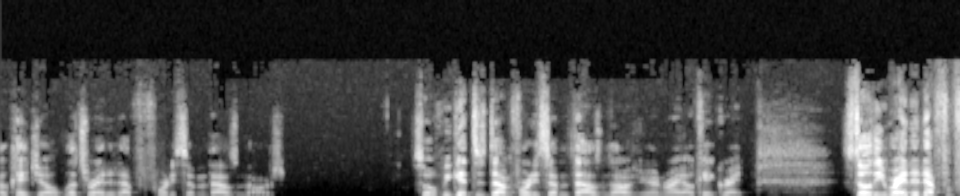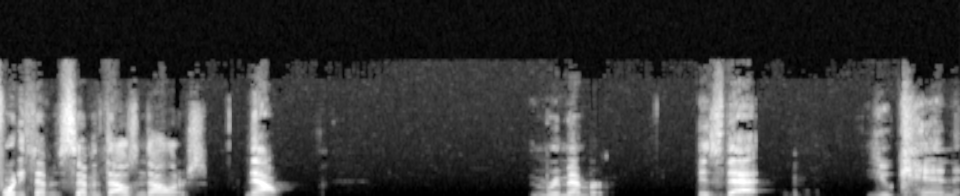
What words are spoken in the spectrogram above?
Okay, Joe, let's write it up for $47,000. So if we get this done, $47,000, you're in, right? Okay, great. So they write it up for $47,000. Now, remember is that you can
